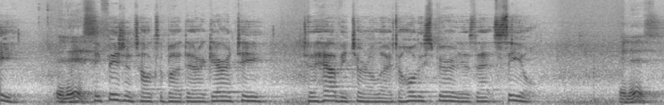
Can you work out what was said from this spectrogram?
It is. Ephesians talks about that, a guarantee to have eternal life. The Holy Spirit is that seal. It is.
